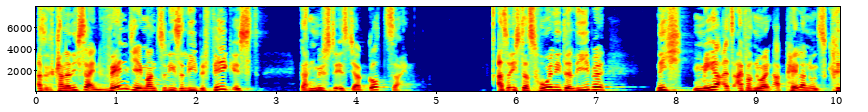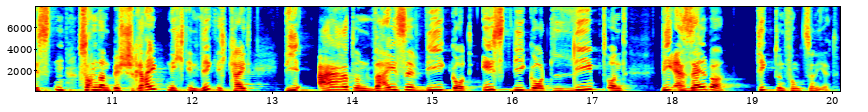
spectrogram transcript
also das kann ja nicht sein. Wenn jemand zu dieser Liebe fähig ist, dann müsste es ja Gott sein. Also ist das hohe Lied der Liebe nicht mehr als einfach nur ein Appell an uns Christen, sondern beschreibt nicht in Wirklichkeit die Art und Weise, wie Gott ist, wie Gott liebt und wie er selber tickt und funktioniert.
